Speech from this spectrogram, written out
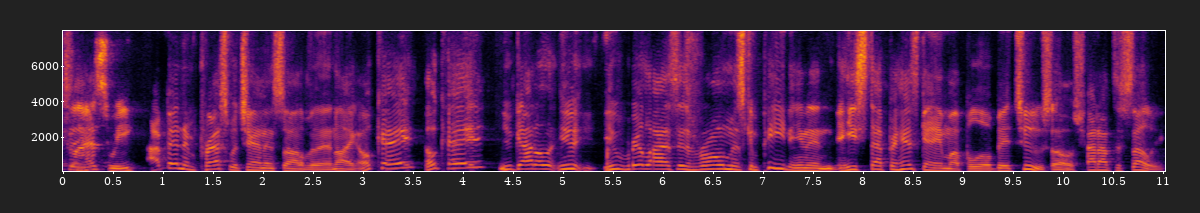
actually- last week. I've been impressed with Chandon Sullivan. Like, okay, okay, you gotta you you realize his room is competing, and he's stepping his game up a little bit too. So shout out to Sully.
